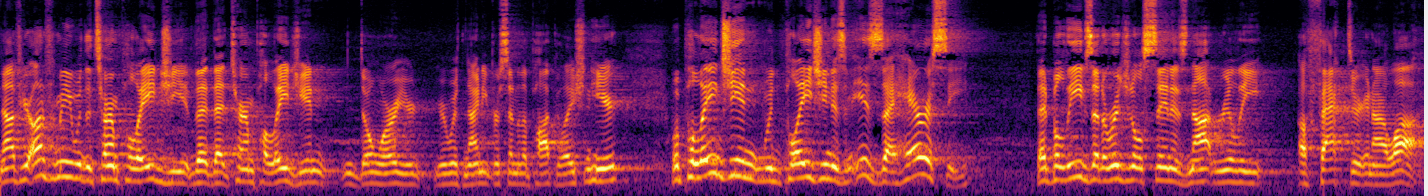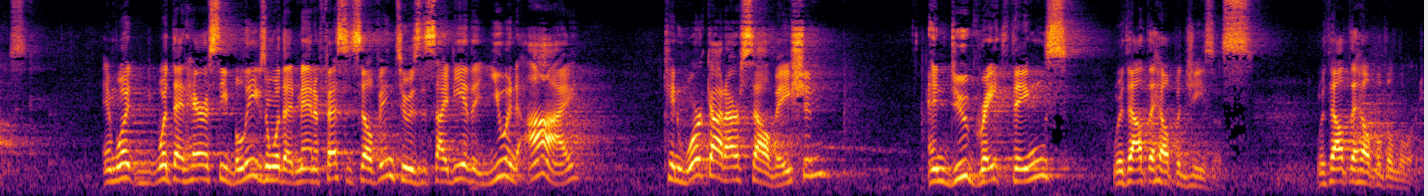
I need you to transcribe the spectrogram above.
Now, if you're unfamiliar with the term Pelagian, that, that term Pelagian, don't worry, you're, you're with 90% of the population here. What Pelagian, what Pelagianism is, is a heresy that believes that original sin is not really a factor in our lives. And what, what that heresy believes and what that manifests itself into is this idea that you and I can work out our salvation and do great things without the help of Jesus, without the help of the Lord.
